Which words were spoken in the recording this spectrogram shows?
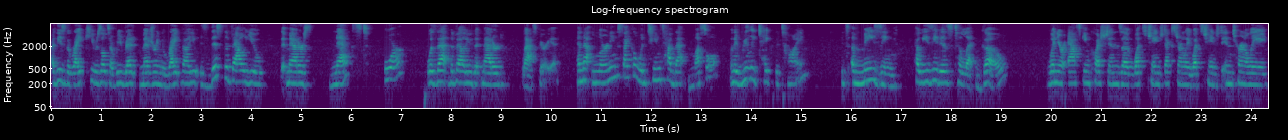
Are these the right key results? Are we re- measuring the right value? Is this the value that matters next? Or was that the value that mattered last period? And that learning cycle, when teams have that muscle, when they really take the time, it's amazing how easy it is to let go when you're asking questions of what's changed externally, what's changed internally,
